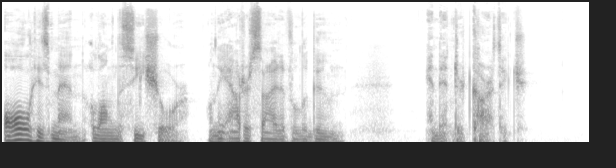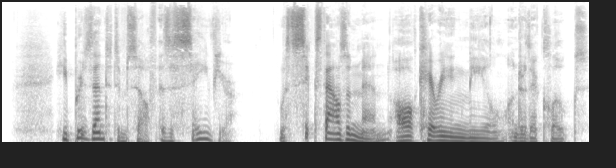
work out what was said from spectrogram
all his men along the seashore on the outer side of the lagoon and entered Carthage. He presented himself as a savior, with six thousand men, all carrying meal under their cloaks,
